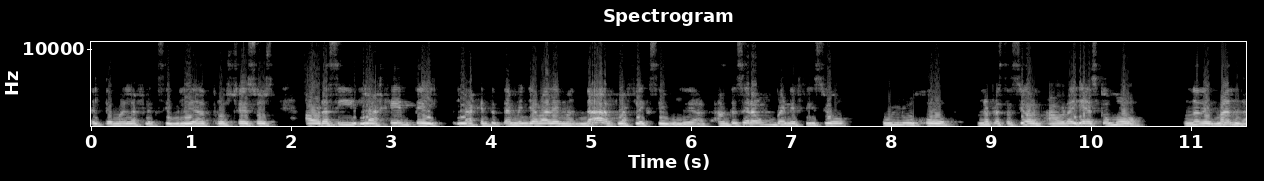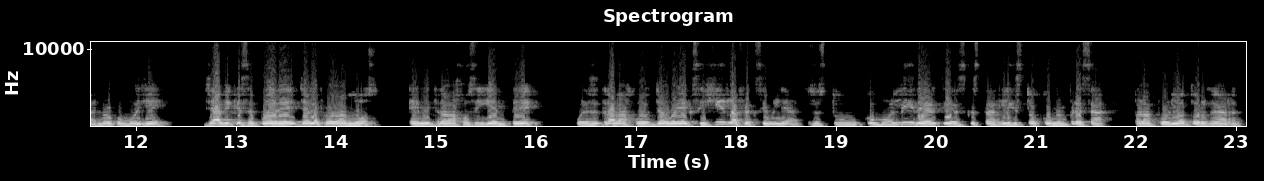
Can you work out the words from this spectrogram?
el tema de la flexibilidad, procesos. Ahora sí, la gente, la gente también ya va a demandar la flexibilidad. Antes era un beneficio, un lujo, una prestación. Ahora ya es como una demanda, ¿no? Como, oye, ya vi que se puede, ya lo probamos, en mi trabajo siguiente en ese trabajo ya voy a exigir la flexibilidad. Entonces tú como líder tienes que estar listo como empresa para poderlo otorgar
